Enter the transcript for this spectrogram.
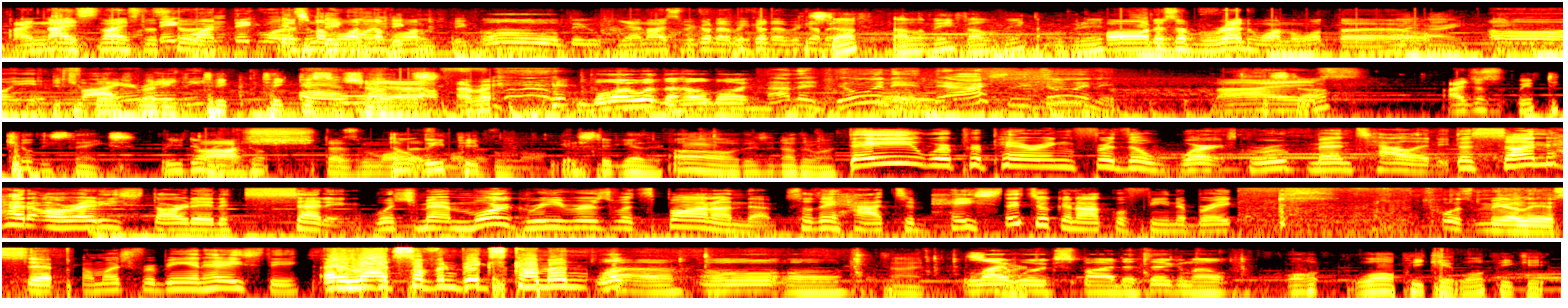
Alright, nice, nice, let's Big go. one, big one, There's big another one, one, big one. Oh, big one. Yeah, nice, we got it, we got it, we Good got it. stuff. Follow me. Follow me. I'm moving in. Oh, there's a red one, what the hell? Alright. Oh, yeah. Get your Fire, bows ready. maybe? Take take distance Oh, shots. Yeah, Boy, what the hell, boy? Now they're doing it. They're actually doing it. nice. Stuff. I just... We have to kill these things. What are you doing? Oh, don't shh, there's more, don't there's leave more, people. We gotta stay together. Oh, there's another one. They were preparing for the worst group mentality. The sun had already started setting, which meant more grievers would spawn on them, so they had to haste. They took an Aquafina break. It was merely a sip. So much for being hasty. Hey lads, something big's coming. What? Oh, oh. Time. Lightwork spider, take him out. Wall, wall peek it. Wall peek it.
